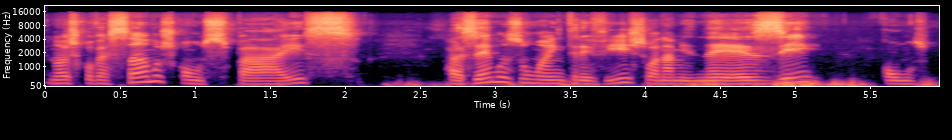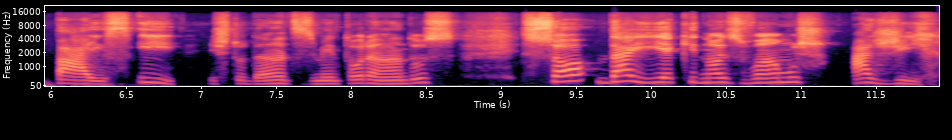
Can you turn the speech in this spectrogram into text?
Nós conversamos com os pais, fazemos uma entrevista, uma anamnese com os pais e estudantes, mentorandos, só daí é que nós vamos agir,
